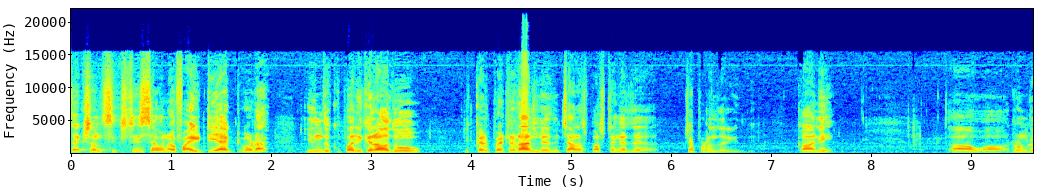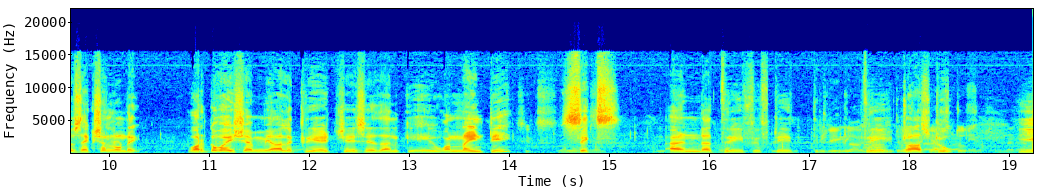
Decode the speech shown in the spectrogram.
section sixty seven of IT act కూడా ఇందుకు పనికిరాదు ఇక్కడ పెట్టడానికి లేదని చాలా స్పష్టంగా చెప్పడం జరిగింది. కానీ రెండు సెక్షన్లు ఉన్నాయి. వర్గ వైషమ్యాలు క్రియేట్ చేసేదానికి one ninety six and three fifty three class two. ఈ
